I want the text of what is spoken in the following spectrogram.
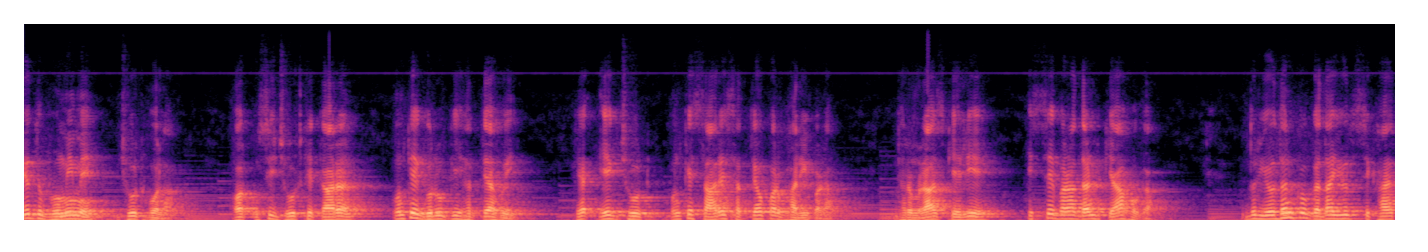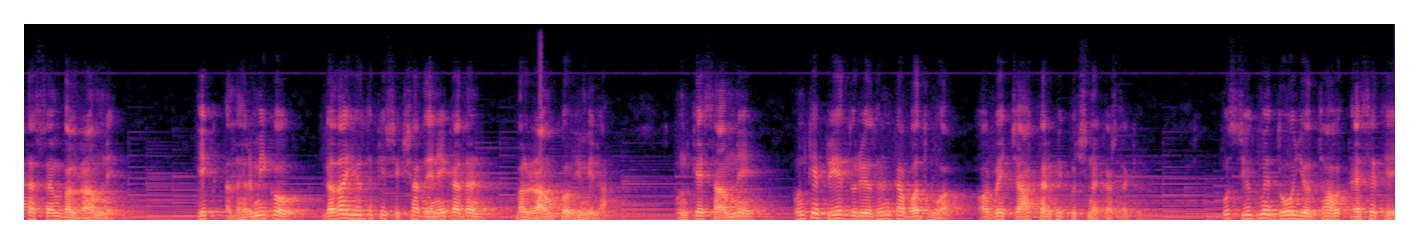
युद्ध भूमि में झूठ बोला। और उसी झूठ के कारण उनके गुरु की हत्या हुई। यह एक झूठ उनके सारे सत्यों पर भारी पड़ा। धर्मराज के लिए इससे बड़ा दंड क्या होगा? दुर्योधन को गदा युद्ध सिखाया था स्वयं बलराम ने। एक अधर्मी को गदा युद्ध की शिक्षा देने का दंड बलराम को भी मिला। उनके सामने उनके प्रिय दुर्योधन का वध हुआ और वे चाह कर भी कुछ न कर सके। उस युग में दो योद्धा ऐसे थे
